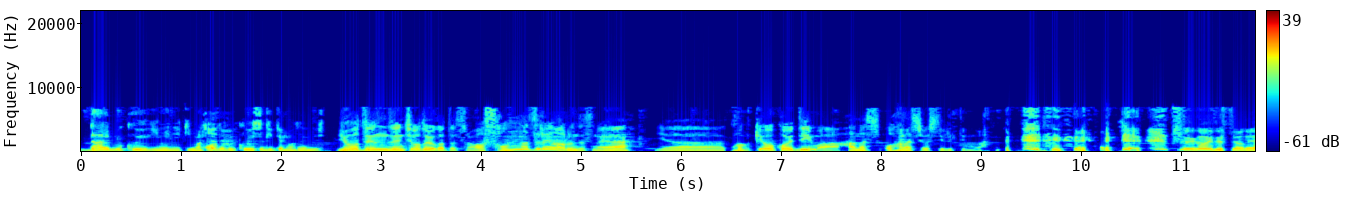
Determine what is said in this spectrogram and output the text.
だいぶ食い気味に来ましたけど、食いすぎてませんでしいや、全然ちょうどよかったですね。あ、そんなズレがあるんですね。いやー、国境を越えて今、話、お話をしてるっていうのが。すごいですよね。い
